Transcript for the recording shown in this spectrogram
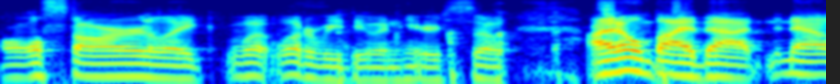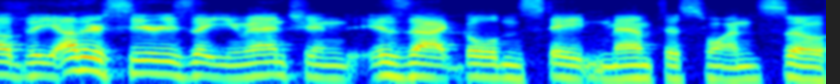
all star. Like, what what are we doing here? So I don't buy that. Now, the other series that you mentioned is that Golden State and Memphis one. So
